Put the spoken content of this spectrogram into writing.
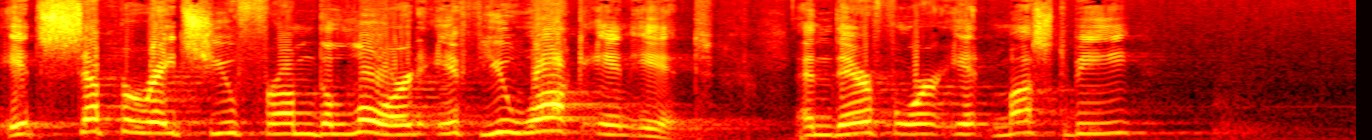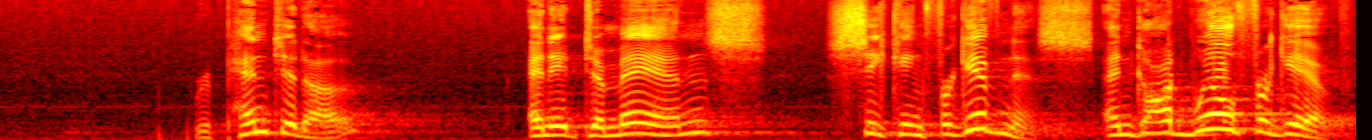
it separates you from the Lord if you walk in it and therefore it must be repented of, and it demands seeking forgiveness, and God will forgive.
